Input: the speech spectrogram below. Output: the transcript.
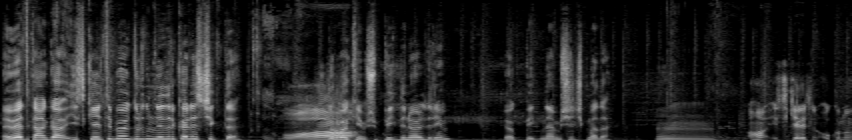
Evet kanka iskeleti bir öldürdüm. Nedir kalesi çıktı. Oo. Dur bakayım şu piglini öldüreyim. Yok piglinden bir şey çıkmadı. Hmm. Aha iskeletin okunu.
